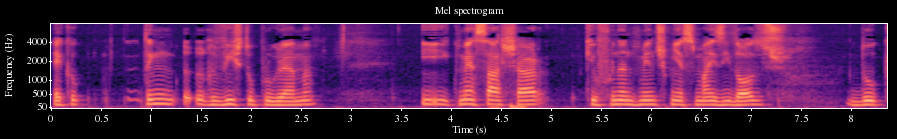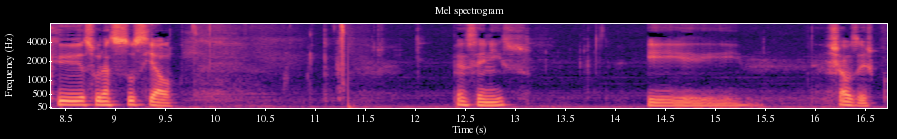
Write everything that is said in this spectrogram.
É que eu tenho revisto o programa e começo a achar que o Fernando Mendes conhece mais idosos do que a Segurança Social. Pensei nisso e. Chauzesco.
